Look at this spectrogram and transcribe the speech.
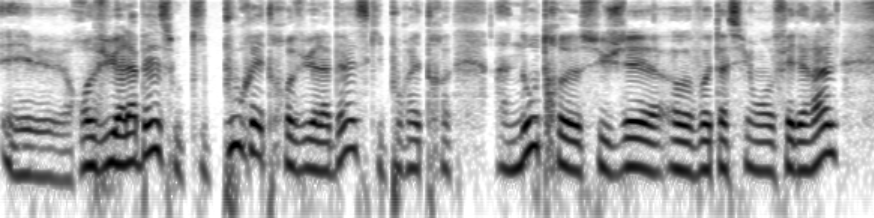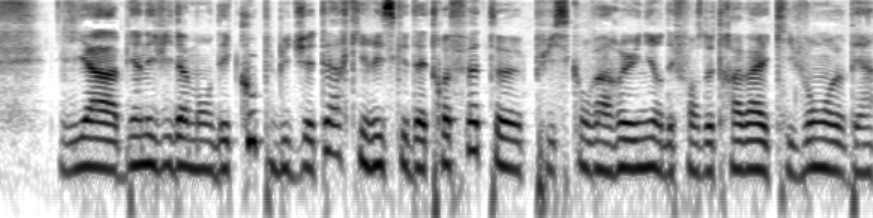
est revue à la baisse ou qui pourrait être revue à la baisse, qui pourrait être un autre sujet aux votations fédérales. Il y a bien évidemment des coupes budgétaires qui risquent d'être faites euh, puisqu'on va réunir des forces de travail qui vont euh, bien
